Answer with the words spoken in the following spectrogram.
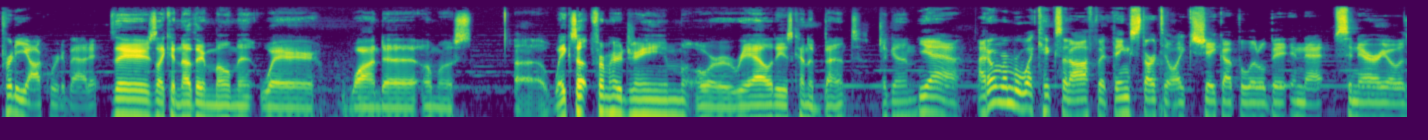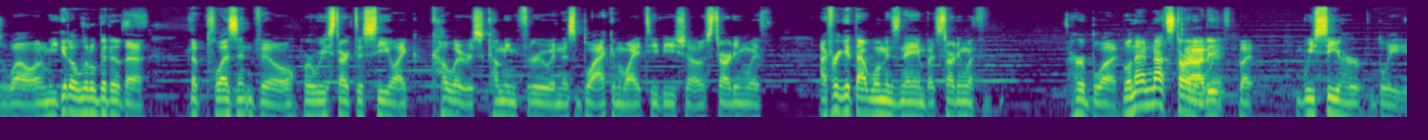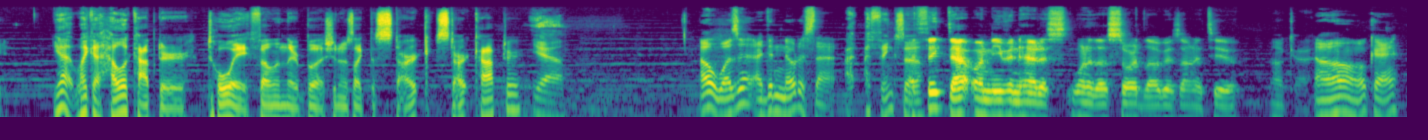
pretty awkward about it. There's like another moment where Wanda almost uh, wakes up from her dream or reality is kind of bent again. Yeah, I don't remember what kicks it off, but things start to like shake up a little bit in that scenario as well, and we get a little bit of the the Pleasantville where we start to see like colors coming through in this black and white TV show, starting with I forget that woman's name, but starting with her blood. Well, not not starting Dottie. with, but we see her bleed. Yeah, like a helicopter toy fell in their bush, and it was like the Stark Stark copter. Yeah. Oh, was it? I didn't notice that. I, I think so. I think that one even had a s one of those sword logos on it too. okay. Oh, okay.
